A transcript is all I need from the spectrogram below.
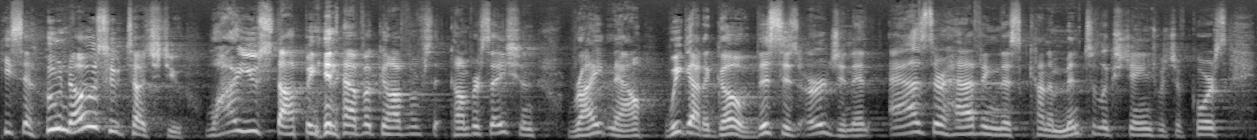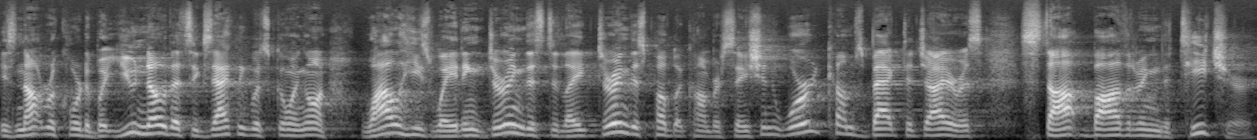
He said, Who knows who touched you? Why are you stopping and have a conversation right now? We got to go. This is urgent. And as they're having this kind of mental exchange, which of course is not recorded, but you know that's exactly what's going on, while he's waiting, during this delay, during this public conversation, word comes back to Jairus stop bothering the teacher,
